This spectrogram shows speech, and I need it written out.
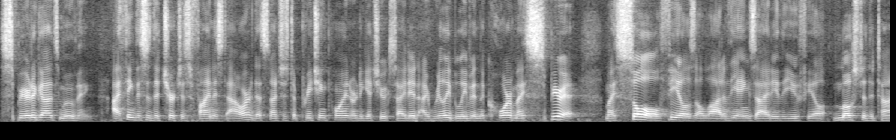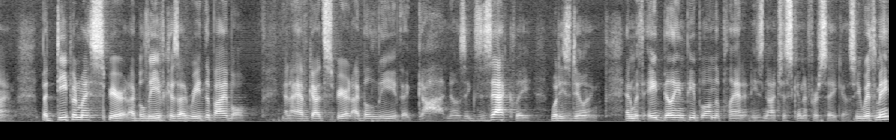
Spirit of God's moving. I think this is the church's finest hour. That's not just a preaching point or to get you excited. I really believe in the core of my spirit. My soul feels a lot of the anxiety that you feel most of the time. But deep in my spirit, I believe because I read the Bible and I have God's Spirit, I believe that God knows exactly what He's doing. And with 8 billion people on the planet, He's not just going to forsake us. Are you with me?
